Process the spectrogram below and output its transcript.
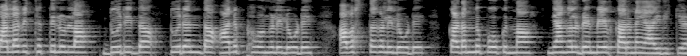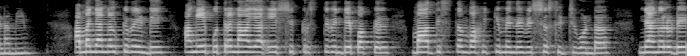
പല വിധത്തിലുള്ള ദുരിത ദുരന്ത അനുഭവങ്ങളിലൂടെ അവസ്ഥകളിലൂടെ കടന്നു പോകുന്ന ഞങ്ങളുടെ മേൽ കരുണയായിരിക്കണമേ അമ്മ ഞങ്ങൾക്ക് വേണ്ടി അങ്ങേ പുത്രനായ യേശു ക്രിസ്തുവിന്റെ പക്കൽ മാധ്യസ്ഥം വഹിക്കുമെന്ന് വിശ്വസിച്ചുകൊണ്ട് ഞങ്ങളുടെ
